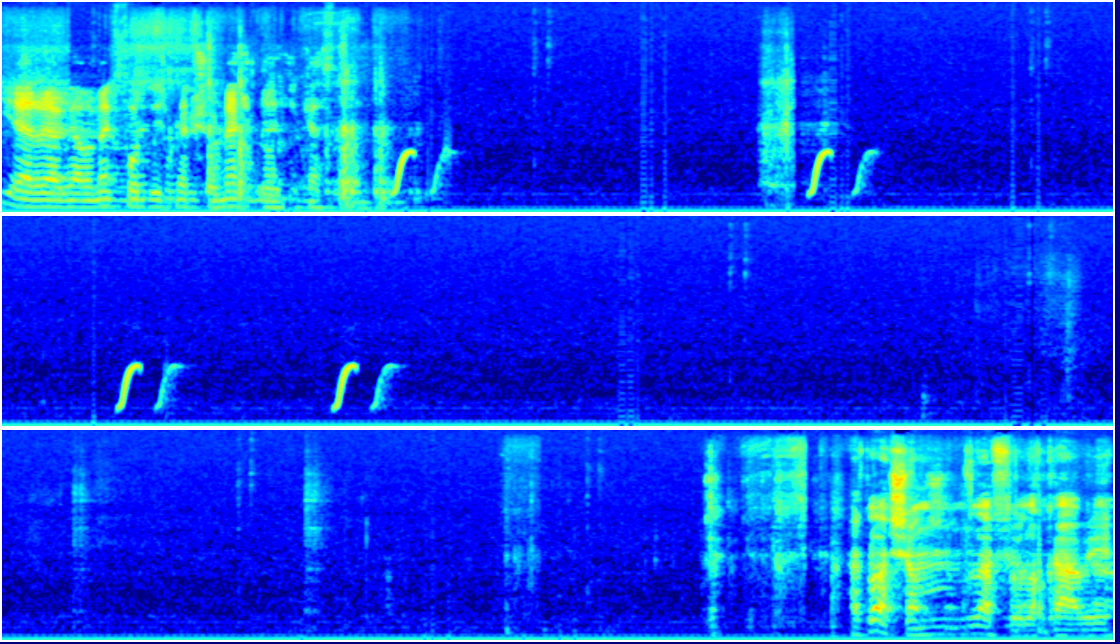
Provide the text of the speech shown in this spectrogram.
Erre reagálva megfordul és megsor, megsorolja kezdtem. Hát lassan leföl a kávé.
